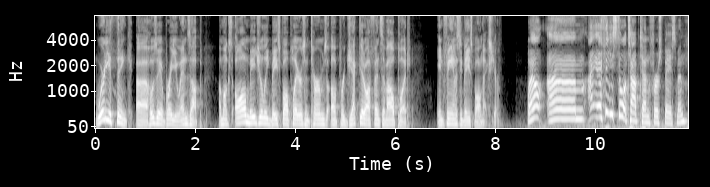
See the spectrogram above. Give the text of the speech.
Where do you think uh, Jose Abreu ends up amongst all Major League Baseball players in terms of projected offensive output in fantasy baseball next year? Well, um, I, I think he's still a top 10 first baseman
